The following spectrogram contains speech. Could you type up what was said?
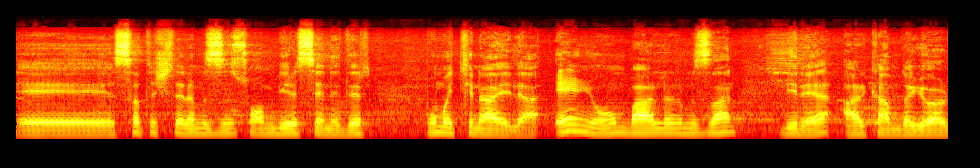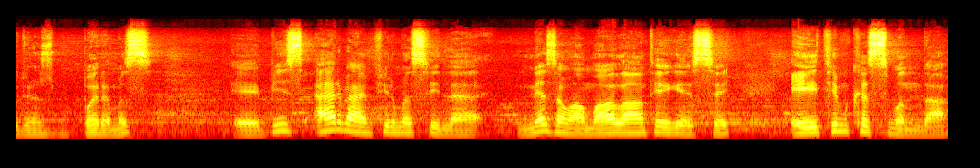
E, satışlarımızı son bir senedir bu makinayla en yoğun barlarımızdan biri arkamda gördüğünüz barımız. E, biz Erben firmasıyla ne zaman bağlantıya geçsek eğitim kısmında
